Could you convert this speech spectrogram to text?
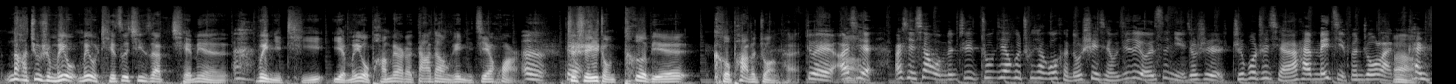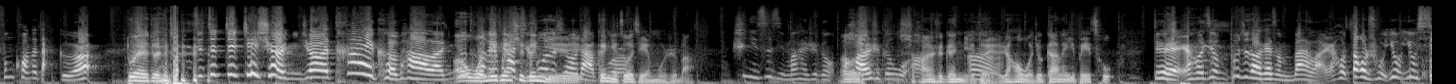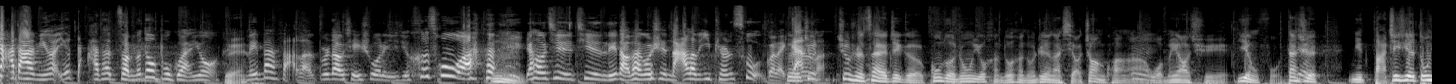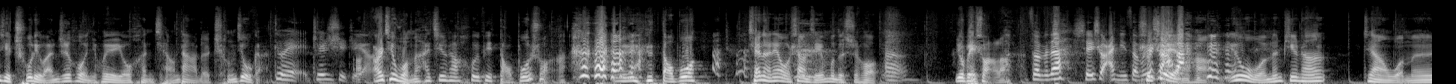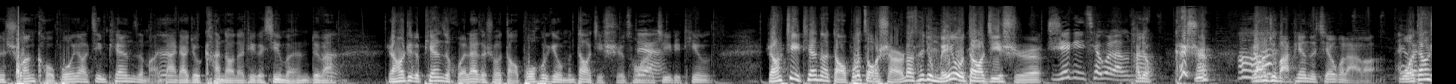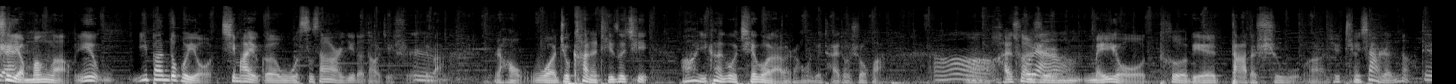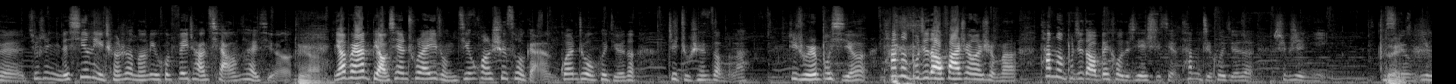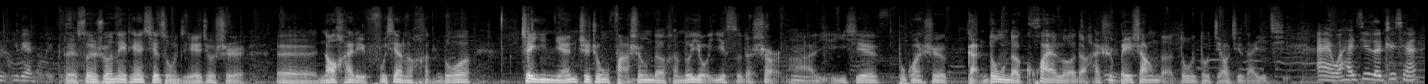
那就是没有没有提字器在前面 为你提，也没有旁边的搭档给你接话，嗯，这是一种特别可怕的状态。对，而且、啊而且像我们这中间会出现过很多事情。我记得有一次你就是直播之前还没几分钟了，啊你开始疯狂的打嗝，对对对，这这这这事儿你知道太可怕了，你呃，就特别怕直播的时候打嗝。跟你做节目是吧？是你自己吗？还是跟我？呃好像是跟我，好像是跟你嗯对，然后我就干了一杯醋，对，然后就不知道该怎么办了，然后到处又又下大名啊，又打他，怎么都不管用。对没办法了，不知道谁说了一句喝醋啊，嗯然后去去领导办公室拿了一瓶醋过来干了。就是在这个工作中有很多很多这样的小状况啊，嗯我们要去应付。但是你把这些东西处理完之后，你会有很强大的成就感。对，真是这样。而且我们还经常会被导播耍，导播。前两天我上节目的时候嗯，又被耍了，怎么的？谁耍你？怎么是？这样哈，因为我们平常这样，我们说完口播要进片子嘛，嗯大家就看到的这个新闻，对吧？嗯然后这个片子回来的时候，导播会给我们倒计时，从耳机里听。然后这天呢，导播走神儿了，他就没有倒计时，直接给你切过来了吗？他就开始，啊然后就把片子切过来了。哎呦我当时也懵了，因为一般都会有，起码有个五四三二一的倒计时，嗯对吧？然后我就看着提字器啊，一看给我切过来了，然后我就抬头说话哦啊，，还算是没有特别大的失误啊，就挺吓人的。对，就是你的心理承受能力会非常强才行。对啊，你要不然表现出来一种惊慌失措感，观众会觉得这主持人怎么了？这主持人不行，他们不知道发生了什么，他们不知道背后的这些事情，他们只会觉得是不是你不行，应应变能力不行。对，所以说那天写总结就是，呃，脑海里浮现了很多这一年之中发生的很多有意思的事儿啊，嗯一些不管是感动的、快乐的，还是嗯悲伤的，都都交集在一起。哎，我还记得之前，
